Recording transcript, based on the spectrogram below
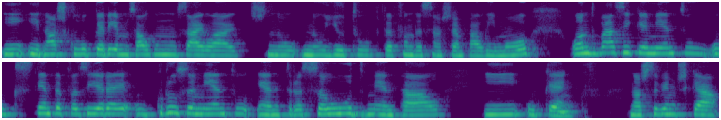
e, e, nós colocaremos alguns highlights no, no YouTube da Fundação Champalimau, onde basicamente o, o, que se tenta fazer é o cruzamento entre a saúde mental e o cancro. Nós sabemos que há,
